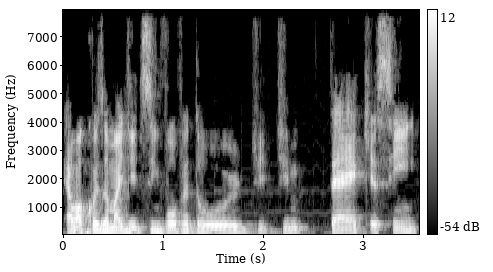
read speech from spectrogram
é uma coisa mais de desenvolvedor, de, de tech, assim.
